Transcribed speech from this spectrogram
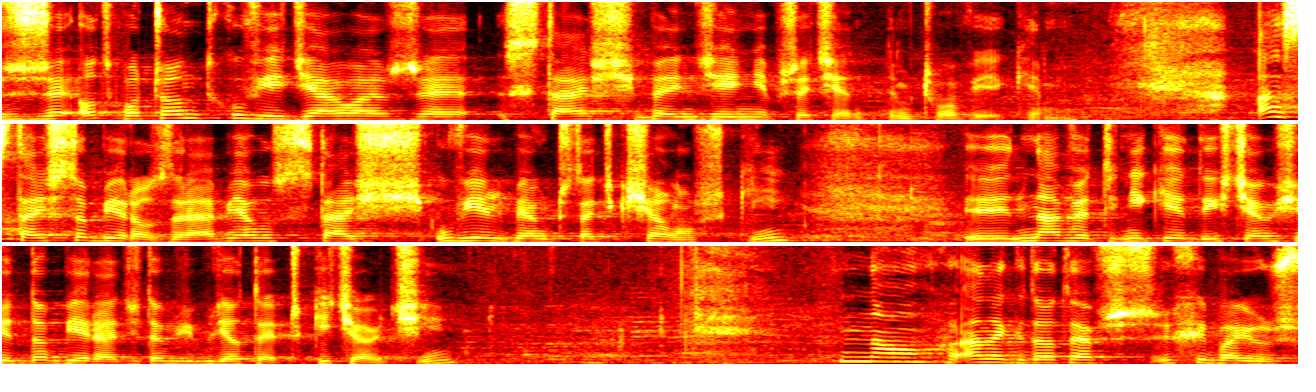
że od początku wiedziała, że Staś będzie nieprzeciętnym człowiekiem. A Staś sobie rozrabiał, Staś uwielbiał czytać książki, nawet niekiedy chciał się dobierać do biblioteczki cioci. No, anegdota chyba już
